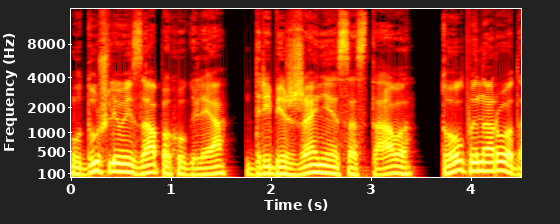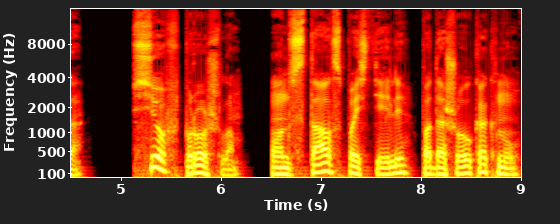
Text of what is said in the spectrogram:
удушливый запах угля, дребезжание состава, толпы народа. Все в прошлом. Он встал с постели, подошел к окну.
